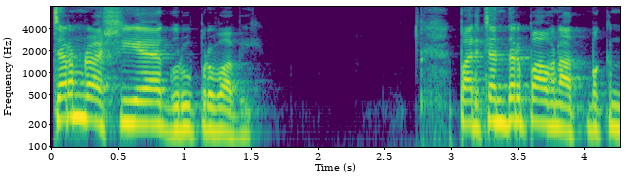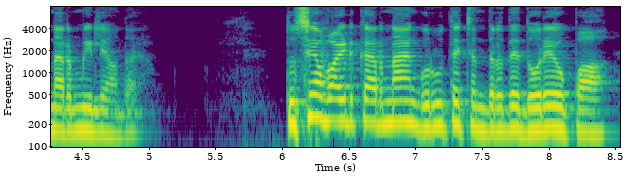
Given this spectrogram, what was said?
ਚਰਮ ਰਾਸ਼ੀ ਹੈ ਗੁਰੂ ਪ੍ਰਭਾਵੀ। ਪਰ ਚੰਦਰ ਭਾਵਨਾਤਮਕ ਨਰਮੀ ਲਿਆਉਂਦਾ ਹੈ। ਤੁਸੀਂ ਅਵੋਇਡ ਕਰਨਾ ਹੈ ਗੁਰੂ ਤੇ ਚੰਦਰ ਦੇ ਦੋਹਰੇ ਉਪਾਅ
